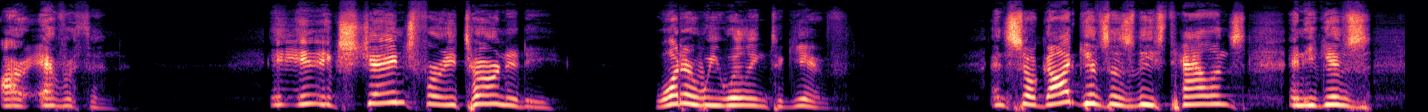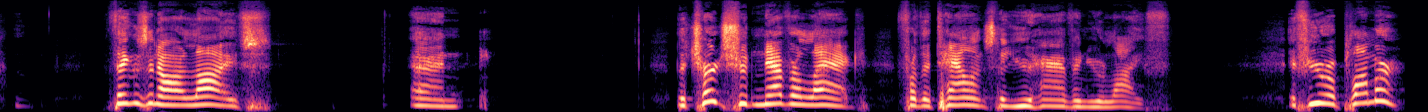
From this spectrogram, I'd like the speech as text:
our everything. In exchange for eternity, what are we willing to give? And so God gives us these talents and He gives things in our lives. And the church should never lack for the talents that you have in your life. If you're a plumber,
